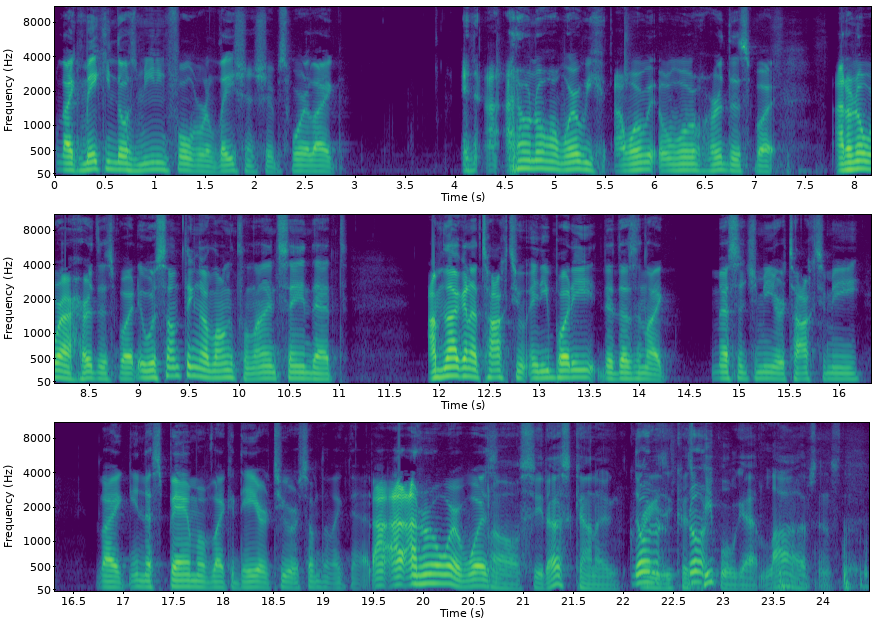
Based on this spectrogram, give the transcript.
like making those meaningful relationships where like and i, I don't know where we where we, where we heard this but i don't know where i heard this but it was something along the line saying that i'm not gonna talk to anybody that doesn't like message me or talk to me like in the spam of like a day or two or something like that. I I, I don't know where it was. Oh, see, that's kind of No, no, crazy because no. people got lives and stuff. You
